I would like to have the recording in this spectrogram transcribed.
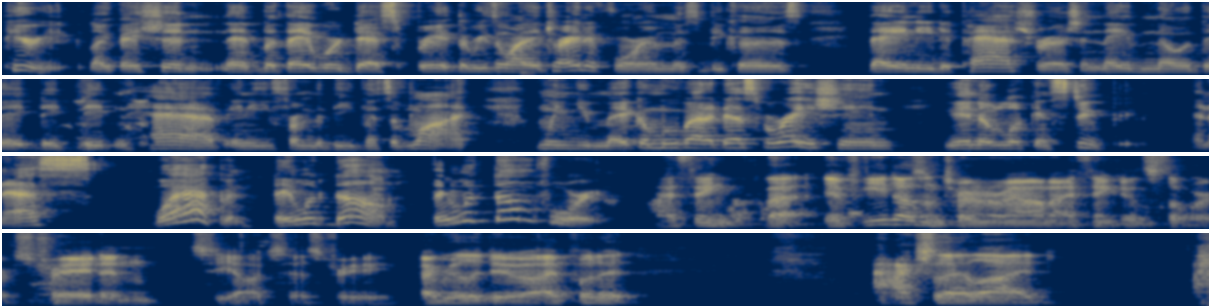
Period. Like they shouldn't. But they were desperate. The reason why they traded for him is because they needed pass rush, and they know that they didn't have any from the defensive line. When you make a move out of desperation, you end up looking stupid, and that's what happened. They look dumb. They look dumb for it. I think that if he doesn't turn around, I think it's the worst trade in Seahawks history. I really do. I put it. Actually, I lied.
